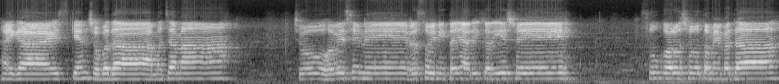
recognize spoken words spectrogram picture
હાય ગાઈસ કેમ છો બધા? મજામાં? જો હવે છે ને રસોઈની તૈયારી કરીએ છીએ શું કરો છો તમે બધા?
